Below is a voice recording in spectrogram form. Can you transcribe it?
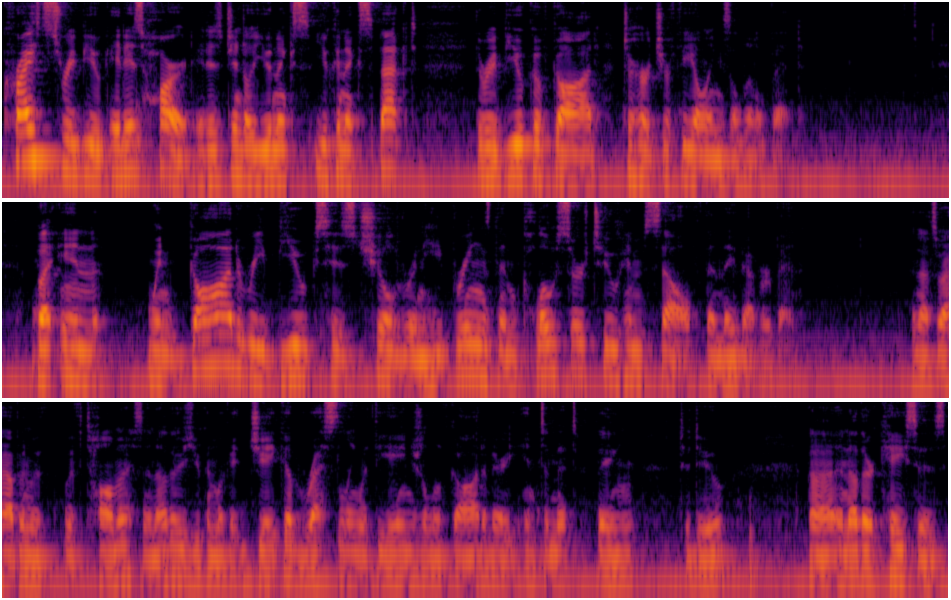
Christ's rebuke, it is hard, it is gentle. You can, ex- you can expect the rebuke of God to hurt your feelings a little bit. But in when God rebukes his children, he brings them closer to himself than they've ever been. And that's what happened with, with Thomas and others. You can look at Jacob wrestling with the angel of God, a very intimate thing to do. Uh, in other cases,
